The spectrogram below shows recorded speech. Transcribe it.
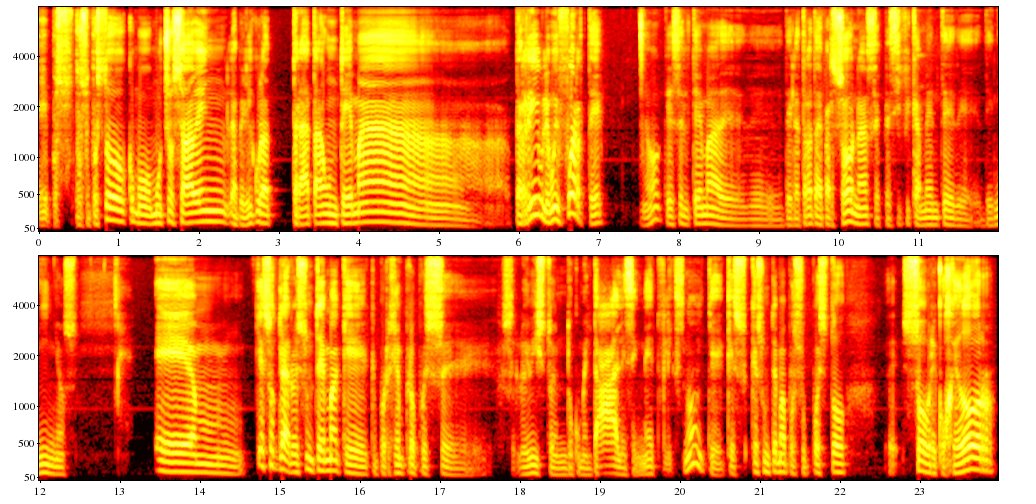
Eh, pues, por supuesto, como muchos saben, la película trata un tema terrible, muy fuerte, que es el tema de, la trata de personas, específicamente de, niños. Em, eso, claro, es un tema que, por ejemplo, pues eh, lo he visto en documentales, en Netflix, ¿no? que, es, que es, un tema, por supuesto, eh, sobrecogedor,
